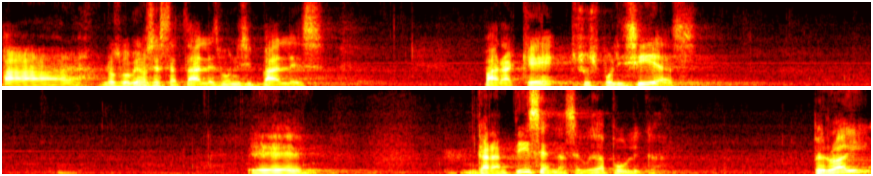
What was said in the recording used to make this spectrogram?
a los gobiernos estatales, municipales, para que sus policías eh, garanticen la seguridad pública. Pero hay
